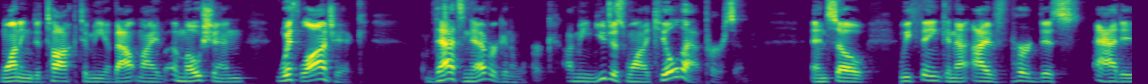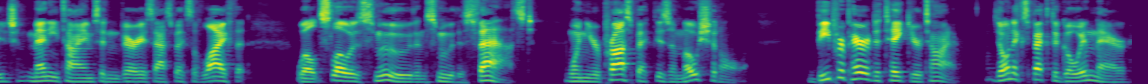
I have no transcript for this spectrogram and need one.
wanting to talk to me about my emotion with logic, that's never going to work. I mean, you just want to kill that person. And so we think, and I've heard this adage many times in various aspects of life that, well, slow is smooth and smooth is fast. When your prospect is emotional, be prepared to take your time. Don't expect to go in there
